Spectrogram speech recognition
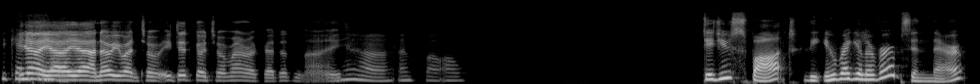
He came. Yeah, yeah, there. yeah. No, he went to he did go to America, didn't he? Yeah. and- well, I'll... Did you spot the irregular verbs in there?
